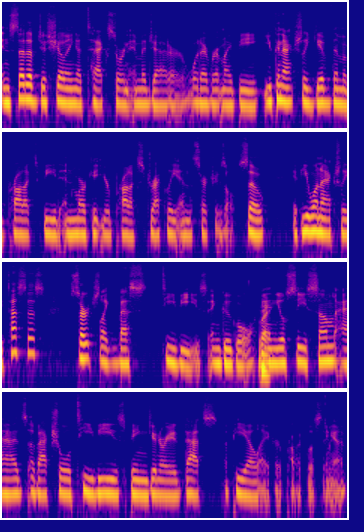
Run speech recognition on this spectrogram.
instead of just showing a text or an image ad or whatever it might be, you can actually give them a product feed and market your products directly in the search results. So if you want to actually test this, search like best TVs in Google Right. and you'll see some ads of actual TVs being generated. That's a PLA or product listing ad.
